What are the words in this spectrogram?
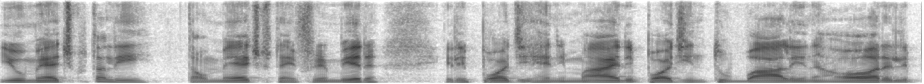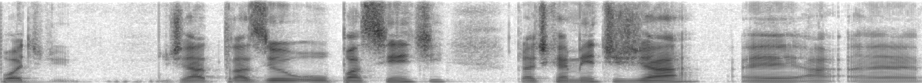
E o médico está ali. Está o médico, está a enfermeira, ele pode reanimar, ele pode entubar ali na hora, ele pode já trazer o paciente praticamente já é, é,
